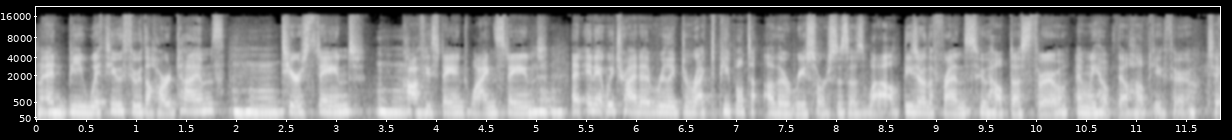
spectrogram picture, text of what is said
and be with you through the hard times, mm-hmm. tear stained, mm-hmm. coffee stained, wine stained. And in it, we try to really direct people to other resources as well. These are the friends who helped us through, and we hope they'll help you through too.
